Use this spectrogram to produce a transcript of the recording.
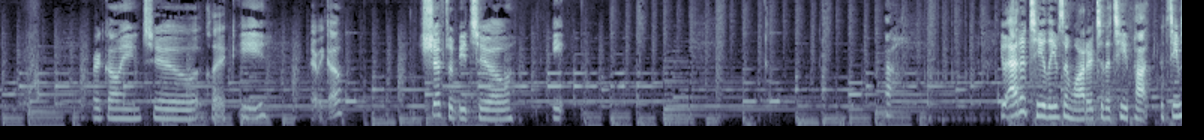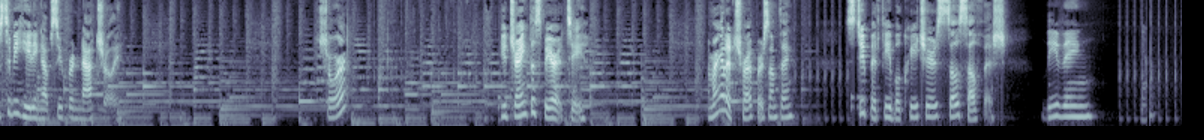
We're going to click E. There we go. Shift would be to You added tea leaves and water to the teapot. It seems to be heating up supernaturally. Sure? You drank the spirit tea. Am I gonna trip or something? Stupid, feeble creatures, so selfish. Leaving.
